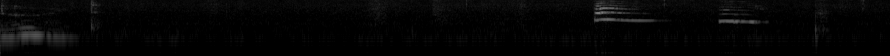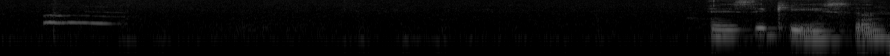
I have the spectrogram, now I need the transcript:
Alright. Here's the keys then.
